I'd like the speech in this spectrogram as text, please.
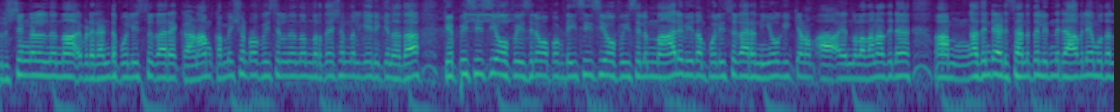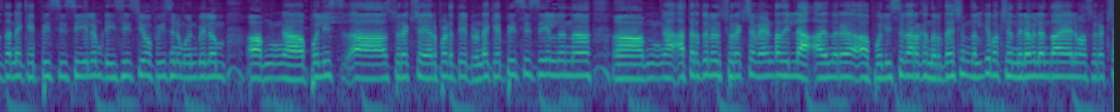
ദൃശ്യങ്ങളിൽ നിന്ന് ഇവിടെ രണ്ട് പോലീസുകാരെ കാണാം. കമ്മീഷണർ ഓഫീസിൽ നിന്നും നിർദ്ദേശം നൽകിയിരിക്കുന്നത് കെ പി സി സി ഓഫീസിലും ഒപ്പം ഡി സി സി ഓഫീസിലും നാല് വീതം പോലീസുകാരെ നിയോഗിക്കണം എന്നുള്ളതാണ്. അതിന് അതിന്റെ അടിസ്ഥാനത്തിൽ ഇന്ന് രാവിലെ മുതൽ തന്നെ കെ പി സി സിയിലും ഡി സി സി ഓഫീസിന് മുൻപിലും പോലീസ് സുരക്ഷ ഏർപ്പെടുത്തിയിട്ടുണ്ട്. കെ പി സി സിയിൽ നിന്ന് അത്തരത്തിലൊരു സുരക്ഷ വേണ്ടതില്ല എന്നൊരു പോലീസുകാർക്ക് നിർദ്ദേശം നൽകി. പക്ഷേ നിലവിൽ എന്തായാലും ആ സുരക്ഷ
